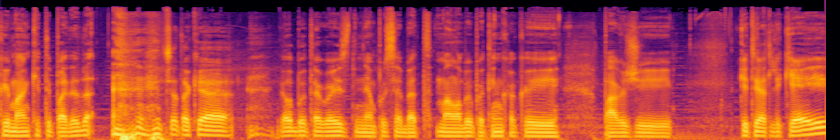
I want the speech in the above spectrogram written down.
kai man kiti padeda. Čia tokia galbūt egoistinė pusė, bet man labai patinka, kai, pavyzdžiui, kiti atlikėjai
